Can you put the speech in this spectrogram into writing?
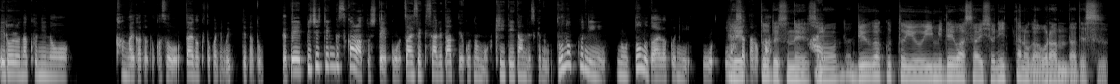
いろいろな国の考え方とか、そう、大学とかにも行ってたと思う。で、ビジティングスカラーとして、こう、在籍されたっていうことも聞いていたんですけども、どの国の、どの大学にこういらっしゃったのか。えーっとですね、はいその留学という意味では最初に行ったのがオランダです。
